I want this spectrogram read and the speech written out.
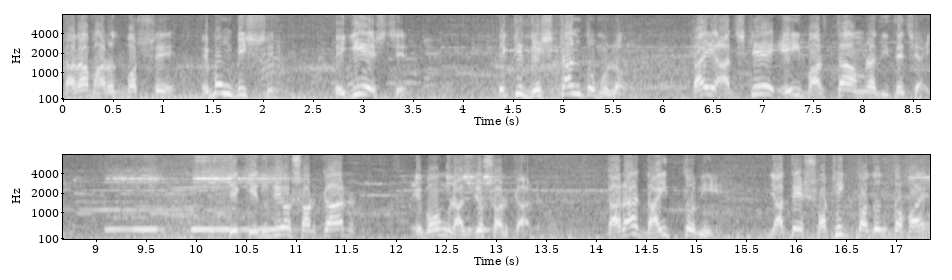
সারা ভারতবর্ষে এবং বিশ্বে এগিয়ে এসছেন, একটি দৃষ্টান্তমূলক। তাই আজকে এই বার্তা আমরা দিতে চাই যে কেন্দ্রীয় সরকার এবং রাজ্য সরকার তারা দায়িত্ব নিয়ে যাতে সঠিক তদন্ত হয়,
